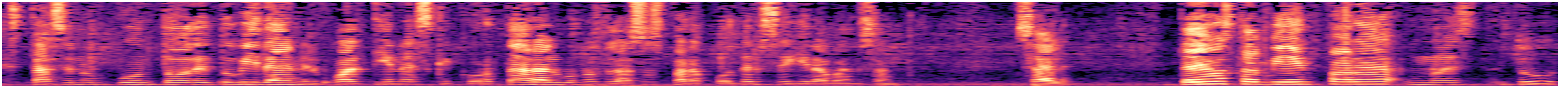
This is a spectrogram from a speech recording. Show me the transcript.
estás en un punto de tu vida en el cual tienes que cortar algunos lazos para poder seguir avanzando. Sale. Tenemos también para nuestro... ¿Tú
